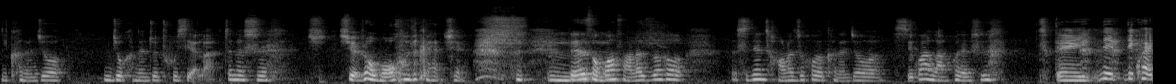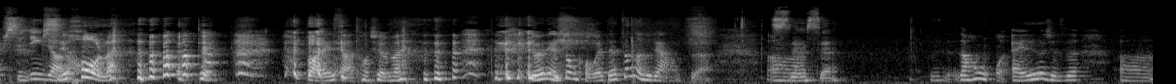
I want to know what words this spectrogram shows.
你可能就你就可能就出血了，真的是血血肉模糊的感觉。嗯，但是辰光长了之后，时间长了之后，可能就习惯了，或者是对，那那块皮硬掉了。皮厚了。对，不好意思啊，同学们，有点重口味，但真的是这样子。嗯，是啊是啊。然后我还有一个就是，呃，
